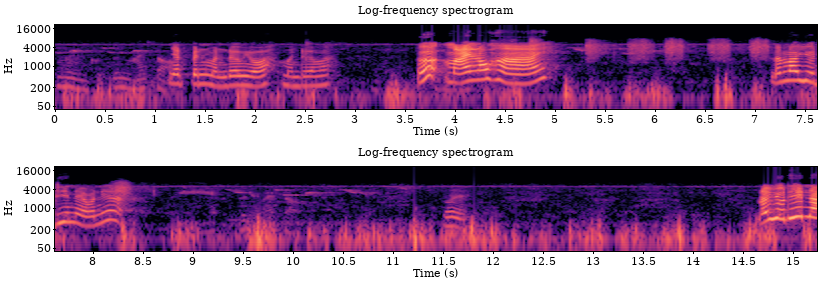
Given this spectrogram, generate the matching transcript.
อืมขุดต้นไม้ต่อยังเป็นเหมือนเดิมอยู่วะ เหมือนเดิมวะ เออไม้เราหาย แล้วเราอยู่ที่ไหนวะเนี่ยต้นไม้ต่อเฮ้ย เราอยู่ที่ไหน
